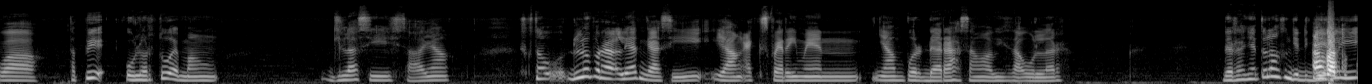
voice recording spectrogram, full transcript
Wah, tapi ular tuh emang gila sih, soalnya dulu pernah lihat nggak sih yang eksperimen nyampur darah sama bisa ular? Darahnya tuh langsung jadi jelly.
